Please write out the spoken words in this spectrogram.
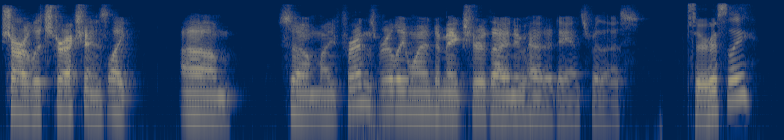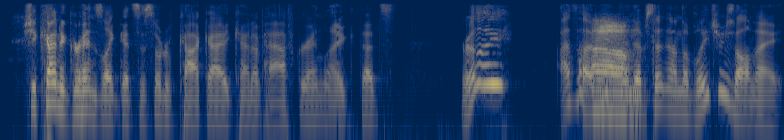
Charlotte's direction. It's like, um, so my friends really wanted to make sure that I knew how to dance for this. Seriously? She kind of grins, like gets this sort of cockeyed kind of half grin, like that's really. I thought we'd end Um, up sitting on the bleachers all night.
